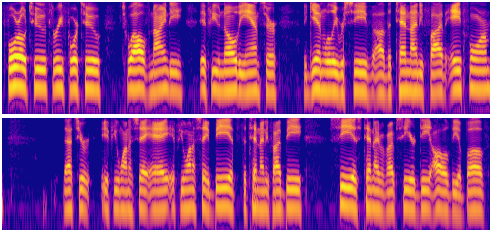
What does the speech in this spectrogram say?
402 342 1290 if you know the answer. Again, will he receive uh, the 1095A form? That's your if you want to say A. If you want to say B, it's the 1095B. C is 1095C or D, all of the above.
